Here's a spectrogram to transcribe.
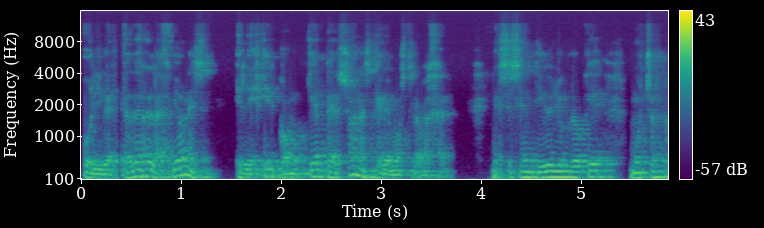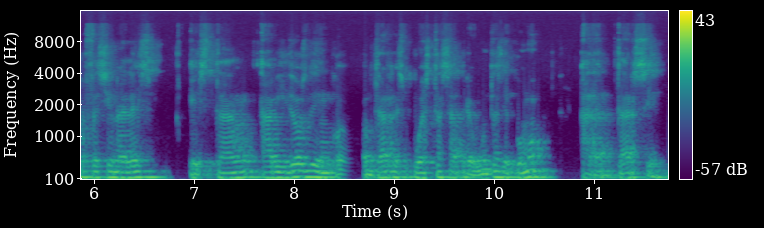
o libertad de relaciones, elegir con qué personas queremos trabajar. En ese sentido, yo creo que muchos profesionales están ávidos de encontrar respuestas a preguntas de cómo adaptarse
